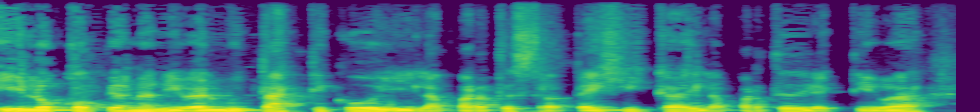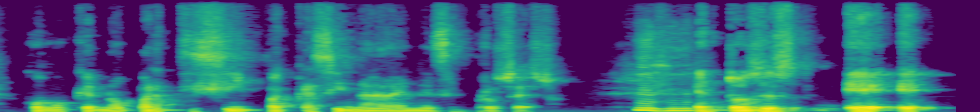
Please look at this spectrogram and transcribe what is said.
y lo copian a nivel muy táctico y la parte estratégica y la parte directiva como que no participa casi nada en ese proceso. Entonces, eh,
